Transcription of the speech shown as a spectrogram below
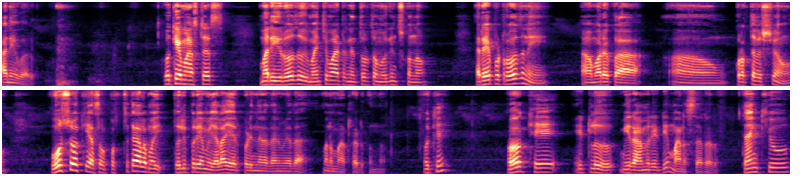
అనేవారు. Okay masters. మరి ఈరోజు ఈ మంచి మాటని ఇంతటితో ముగించుకుందాం. రేపటి రోజుని మరొక క్రొత్త విషయం ఓషోకి అసలు పుస్తకాలమై తొలి ప్రేమ ఎలా ఏర్పడిందనే దాని మీద మనం మాట్లాడుకుందాం. ఓకే? ఓకే. ఇట్లు మీ రామిరెడ్డి మానసారావు థ్యాంక్ యూ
